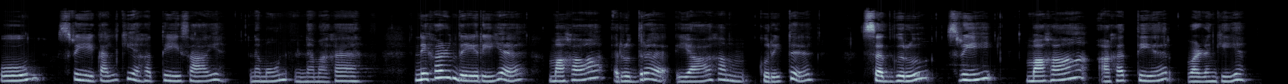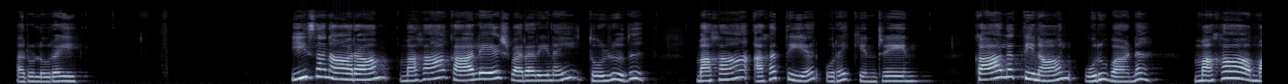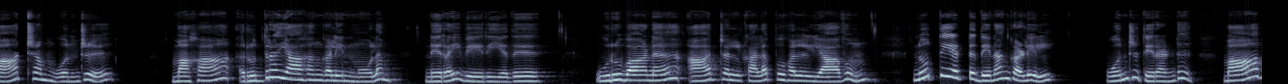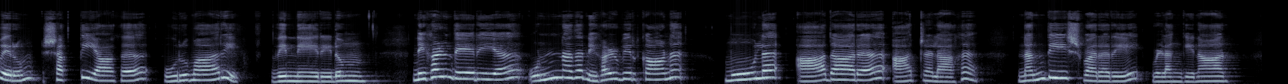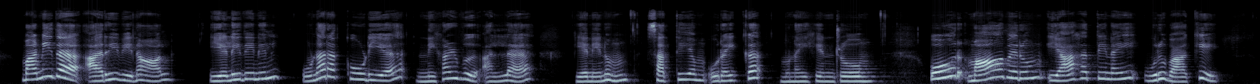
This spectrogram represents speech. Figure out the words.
ஓம் ஸ்ரீ கல்கி அகத்தீசாய நமோ நமக. நிகழ்ந்தேறிய மகா ருத்ர யாகம் குறித்து சத்குரு ஸ்ரீ மகா அகத்தியர் வழங்கிய அருளுரை. ஈசனாராம் மகா காலேஸ்வரரினை தொழுது மகா அகத்தியர் உரைக்கின்றேன். காலத்தினால் உருவான மகா மாற்றம் ஒன்று மகா ருத்ரயாகங்களின் மூலம் நிறைவேறியது. உருவான ஆற்றல் கலப்புகள் யாவும் நூத்தி எட்டு தினங்களில் ஒன்று திரண்டு மாபெரும் சக்தியாக உருமாறி விண்ணேறிடும். நிகழ்ந்தேறிய உன்னத நிகழ்விற்கான மூல ஆதார ஆற்றலாக நந்தீஸ்வரரே விளங்கினார். மனித அறிவினால் எளிதினில் உணரக்கூடிய நிகழ்வு அல்ல எனினும் சத்தியம் உரைக்க முனைகின்றோம். ஓர் மாபெரும் யாகத்தினை உருவாக்கி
